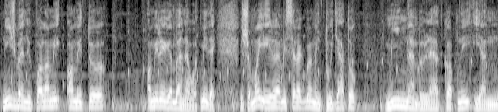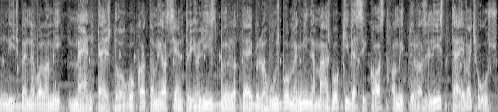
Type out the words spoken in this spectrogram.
Nincs bennük valami, amitől, ami régen benne volt. Mindegy. És a mai élelmiszerekből, mint tudjátok, mindenből lehet kapni, ilyen nincs benne valami mentes dolgokat, ami azt jelenti, hogy a lisztből, a tejből, a húsból, meg minden másból kiveszik azt, amitől az liszt, tej vagy hús.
